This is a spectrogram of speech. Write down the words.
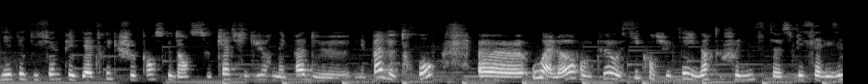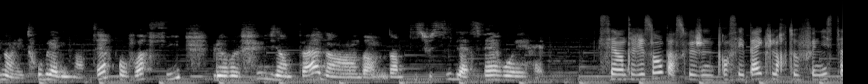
diététicienne pédiatrique, je pense que dans ce cas de figure, n'est pas de, n'est pas de trop. Euh, ou alors, on peut aussi consulter une orthophoniste spécialisée dans les troubles alimentaires pour voir si le refus vient pas d'un, d'un petit souci de la sphère ORL. C'est intéressant parce que je ne pensais pas que l'orthophoniste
